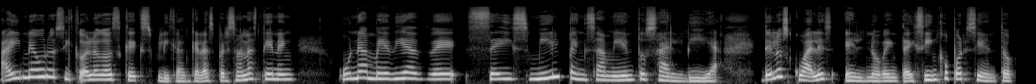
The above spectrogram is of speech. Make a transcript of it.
Hay neuropsicólogos que explican que las personas tienen una media de 6.000 pensamientos al día, de los cuales el 95%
